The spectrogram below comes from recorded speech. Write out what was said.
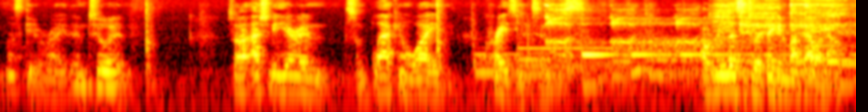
Let's get right into it. So I, I should be hearing some black and white craziness in this. I'll re-listen to it thinking about that one now.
